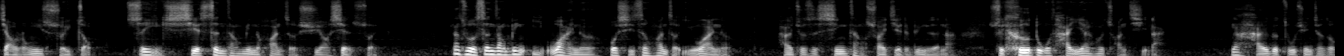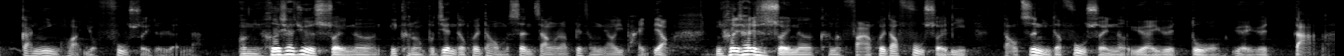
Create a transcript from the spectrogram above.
脚容易水肿，这一些肾脏病的患者需要限水。那除了肾脏病以外呢，或洗肾患者以外呢？还有就是心脏衰竭的病人啊，水喝多他一样会喘起来。那还有一个族群叫做肝硬化有腹水的人呐，哦，你喝下去的水呢，你可能不见得会到我们肾脏让变成尿液排掉，你喝下去的水呢，可能反而会到腹水里，导致你的腹水呢越来越多，越来越大了。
